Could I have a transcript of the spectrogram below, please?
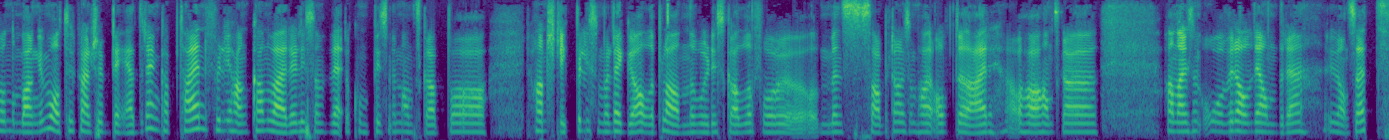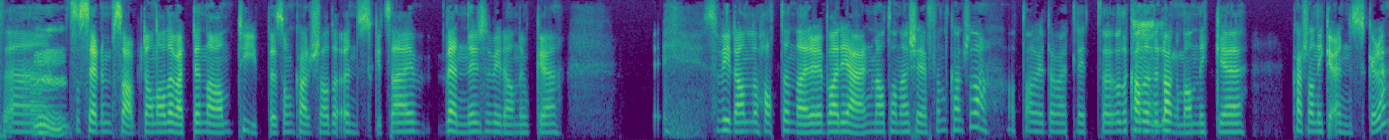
på mange måter kanskje bedre enn kaptein, fordi han kan være liksom kompis med mannskapet, og han slipper liksom å legge alle planene hvor de skal, og få, mens Sabeltann liksom har alt det der. og han skal han er liksom over alle de andre uansett. Eh, Mm. Så selv om Sabeltann hadde vært en annen type som kanskje hadde ønsket seg venner, så ville han jo ikke Så ville han hatt den der barrieren med at han er sjefen, kanskje. da. At han ville vært litt Og det kan hende Mm. Langemann ikke Kanskje han ikke ønsker det,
